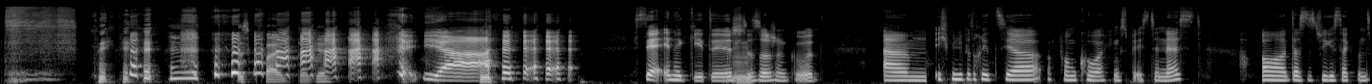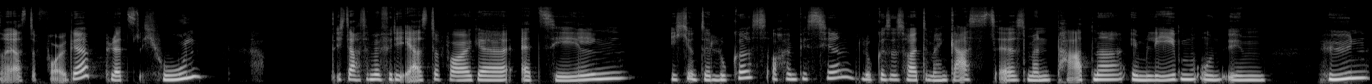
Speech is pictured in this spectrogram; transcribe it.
das gefällt dir, gell? Ja. Sehr energetisch, Mhm. das war schon gut. Ähm, ich bin die Patricia vom Coworking Space The Nest. Und das ist, wie gesagt, unsere erste Folge. Plötzlich Huhn. Ich dachte mir, für die erste Folge erzählen ich und der Lukas auch ein bisschen. Lukas ist heute mein Gast. Er ist mein Partner im Leben und im Hühn,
